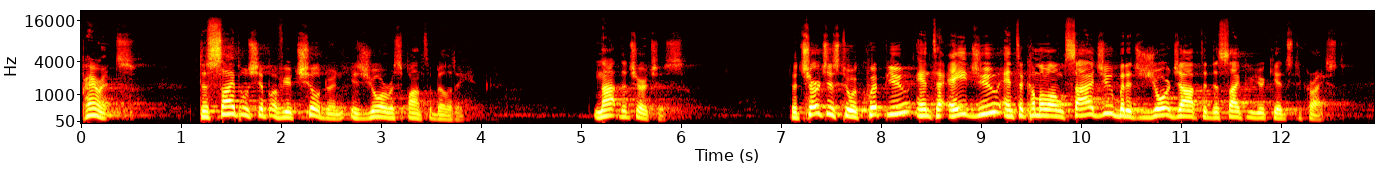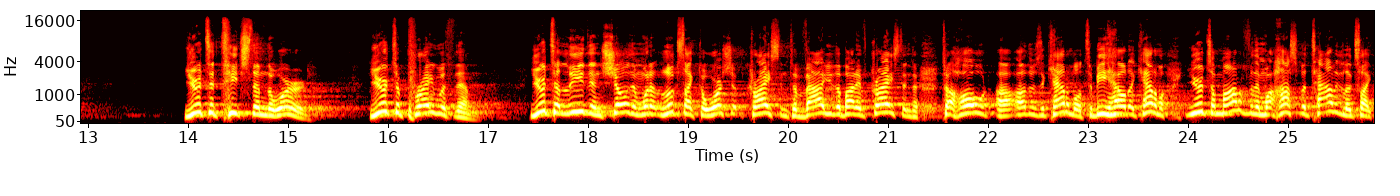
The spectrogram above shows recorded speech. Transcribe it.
Parents, discipleship of your children is your responsibility, not the church's. The church is to equip you and to aid you and to come alongside you, but it's your job to disciple your kids to Christ. You're to teach them the word, you're to pray with them. You're to lead and show them what it looks like to worship Christ and to value the body of Christ and to, to hold uh, others accountable, to be held accountable. You're to model for them what hospitality looks like.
